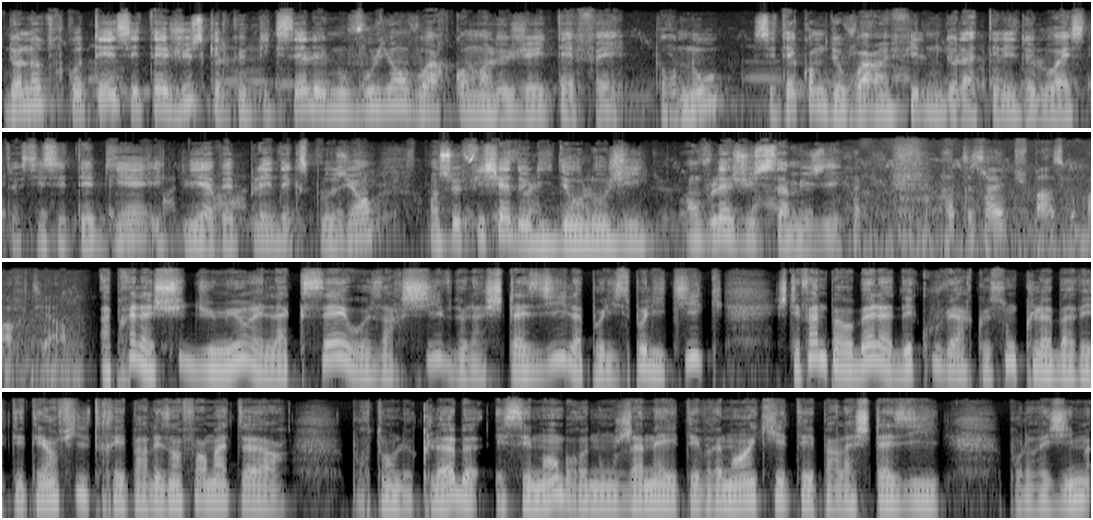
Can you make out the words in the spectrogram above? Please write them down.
D'un autre côté, c'était juste quelques pixels et nous voulions voir comment le jeu était fait. Pour nous, c'était comme de voir un film de la télé de l'Ouest. Si c'était bien et qu'il y avait plein d'explosions, on se fichait de l'idéologie. On voulait juste s'amuser. Après la chute du mur et l'accès aux archives de la Stasi, la police politique, Stéphane Paubel a découvert que son club avait été infiltré par des informateurs. Pourtant, le club et ses membres n'ont jamais été vraiment inquiétés par la Stasi. Pour le régime,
